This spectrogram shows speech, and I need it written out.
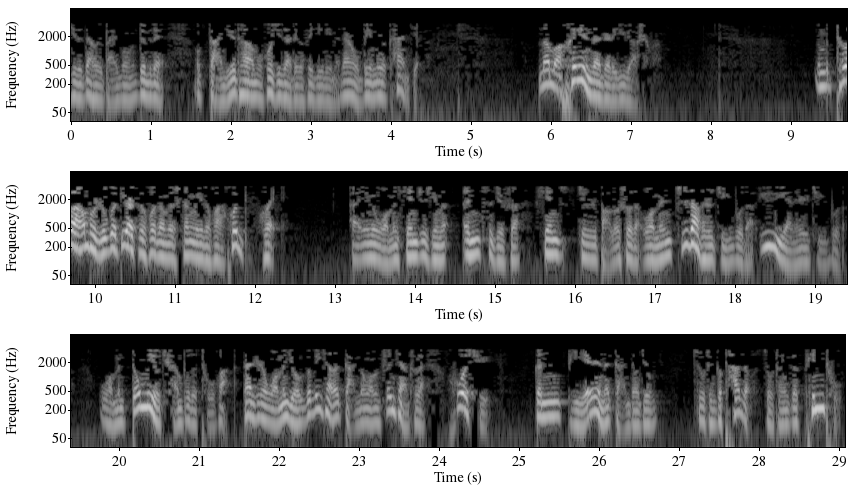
奇的带回白宫，对不对？我感觉特朗普或许在这个飞机里面，但是我并没有看见。那么黑人在这里预表什么？那么特朗普如果第二次获得的胜利的话，会不会？啊，因为我们先知行的 n 次，就是说，先就是保罗说的，我们知道的是局部的，预言的是局部的，我们都没有全部的图画，但是我们有个微小的感动，我们分享出来，或许跟别人的感动就组成一个 puzzle，组成一个拼图，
